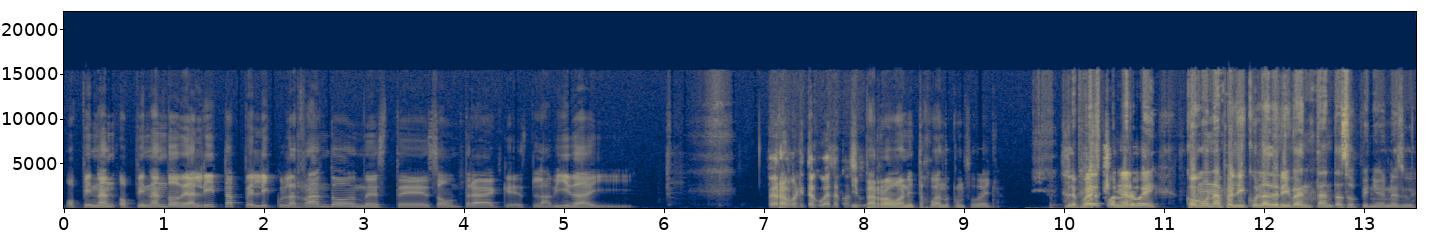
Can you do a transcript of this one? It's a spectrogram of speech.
opinan- opinando de Alita, películas random, este, soundtrack, es- la vida y, Perro bonito jugando con y su. perro bonito jugando con su dueño. Le puedes poner, güey, cómo una película deriva en tantas opiniones, güey.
